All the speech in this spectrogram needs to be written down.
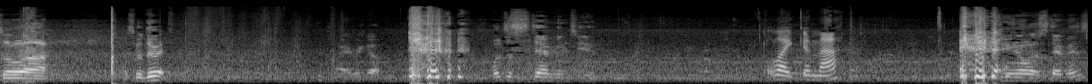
So uh, let's go do it. All right, here we go. what does STEM mean to you? like in math, Do you know what STEM is?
